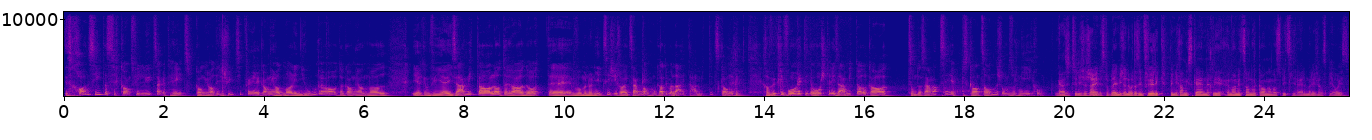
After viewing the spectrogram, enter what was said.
es kann sein, dass sich ganz viele Leute sagen, hey, jetzt gehe ich halt in die Schweiz in die Ferien, gehe ich halt mal in Jura oder gehe ich halt mal irgendwie ins Emmental oder an einen Ort, äh, wo man noch nie war. Ich habe jetzt auch mir gerade überlegt, Emmental, jetzt gehe ich, ich habe wirklich vor, jetzt in der Ostern ins Emmental gehen, um das auch mal zu sehen. Etwas ganz anderes, wo man sonst nie hinkommt. Ja, das ist natürlich schon schön. Das Problem ist ja nur, dass im Frühling bin ich amigs gerne ein bisschen neu mit Sonne gegangen, wo es ein bisschen wärmer ist als bei uns.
